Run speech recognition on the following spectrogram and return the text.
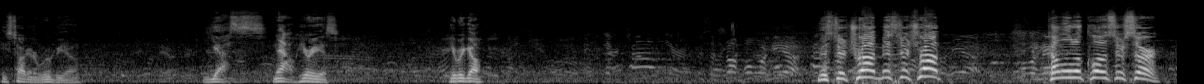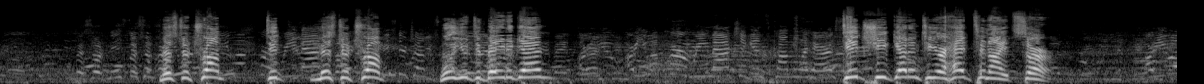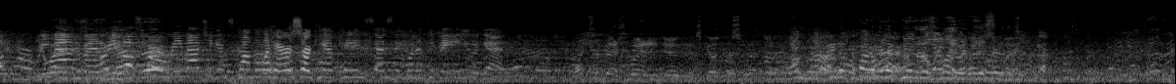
He's talking to Rubio. Yes. Now, here he is. Here we go. Mr. Trump, Mr. Trump! Come a little closer, sir. Mr. Trump, did Mr. Trump, will you debate again? Are you, up for a rematch against Kamala Harris? Did she get into your head tonight, sir? Are you up for a rematch? Are you up for a rematch against Kamala Harris? Our campaign says they want to debate you again. What's the best way to do this? Go this way? Come on, right up here this way. This way.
